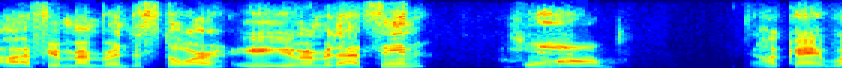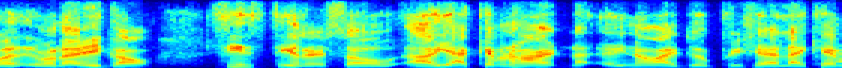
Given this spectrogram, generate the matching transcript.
Uh, if you remember in the store, you, you remember that scene? Yeah. Okay, well, well, there you go. Scene stealer. So, uh, yeah, Kevin Hart. uh, You know, I do appreciate. I like him.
